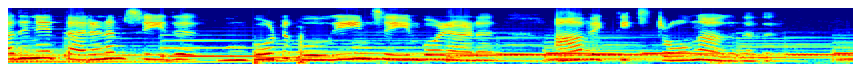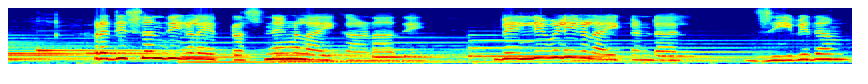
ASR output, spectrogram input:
അതിനെ തരണം ചെയ്ത് മുമ്പോട്ട് പോവുകയും ചെയ്യുമ്പോഴാണ് ആ വ്യക്തി സ്ട്രോങ് ആകുന്നത്. പ്രതിസന്ധികളെ പ്രശ്നങ്ങളായി കാണാതെ വെല്ലുവിളികളായി കണ്ടാൽ ജീവിതം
